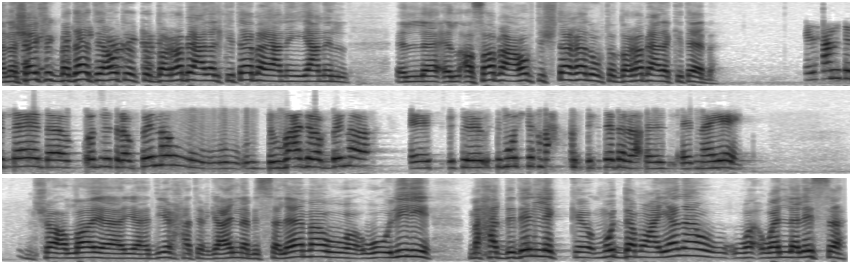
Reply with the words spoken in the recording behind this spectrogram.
أنا شايفك بدأت أهو تتدربي على الكتابة يعني يعني ال... ال... الأصابع أهو بتشتغل وبتتدربي على الكتابة. الحمد لله ده بقدرة ربنا وبعد ربنا آه، سمو الشيخ محمد بن زايد ال- النهيان إن شاء الله يا يا هدير هترجعي لنا بالسلامة. وقولي لي محددين لك مدة معينة. ولا لسه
